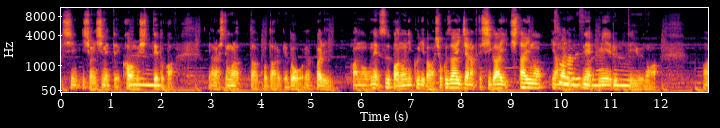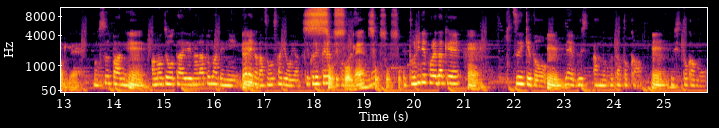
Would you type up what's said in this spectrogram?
し一緒に締めて皮むしってとかやらせてもらったことあるけどやっぱりあのねスーパーのお肉売り場が食材じゃなくて死骸死体の山そうなんですにねよね。見えるっていうのはあるね。スーパーうにん。あの状態で並ぶまでに誰かがその作業をやってくれてるってことですそうよね。そうそうそう。で鳥でこれだけうんきついけど、うん。ねぶあの豚とかうん。牛とかも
